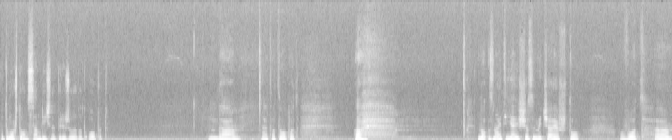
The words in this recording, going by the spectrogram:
Потому что он сам лично пережил этот опыт. Да, этот опыт. Ах. Ну, знаете, я еще замечаю, что вот, э,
